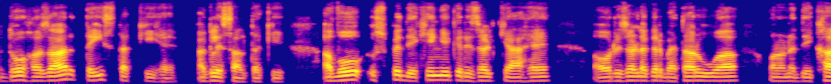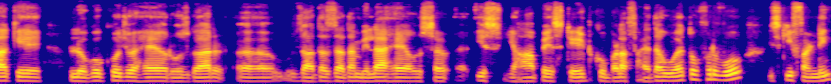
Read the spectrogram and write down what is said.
دو ہزار تیئیس تک کی ہے۔ اگلے سال تک کی۔ اب وہ اس پہ دیکھیں گے کہ رزلٹ کیا ہے اور رزلٹ اگر بہتر ہوا انہوں نے دیکھا کہ لوگوں کو جو ہے روزگار زیادہ سے زیادہ ملا ہے اور اس یہاں پہ اسٹیٹ کو بڑا فائدہ ہوا ہے تو پھر وہ اس کی فنڈنگ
